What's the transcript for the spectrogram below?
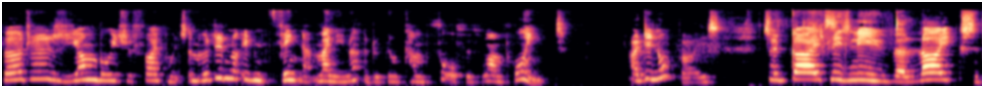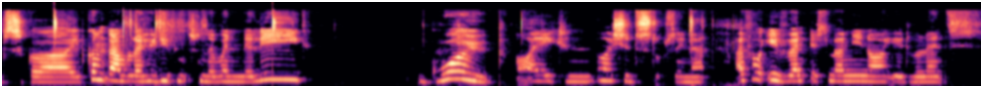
Third was Young Boys with 5 points. And I did not even think that Man United were going to come fourth with 1 point. I did not, guys. So, guys, please leave a like, subscribe, comment down below who do you think's going to win the league. Group. I can. I should stop saying that. I thought Juventus, Man United, Valencia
